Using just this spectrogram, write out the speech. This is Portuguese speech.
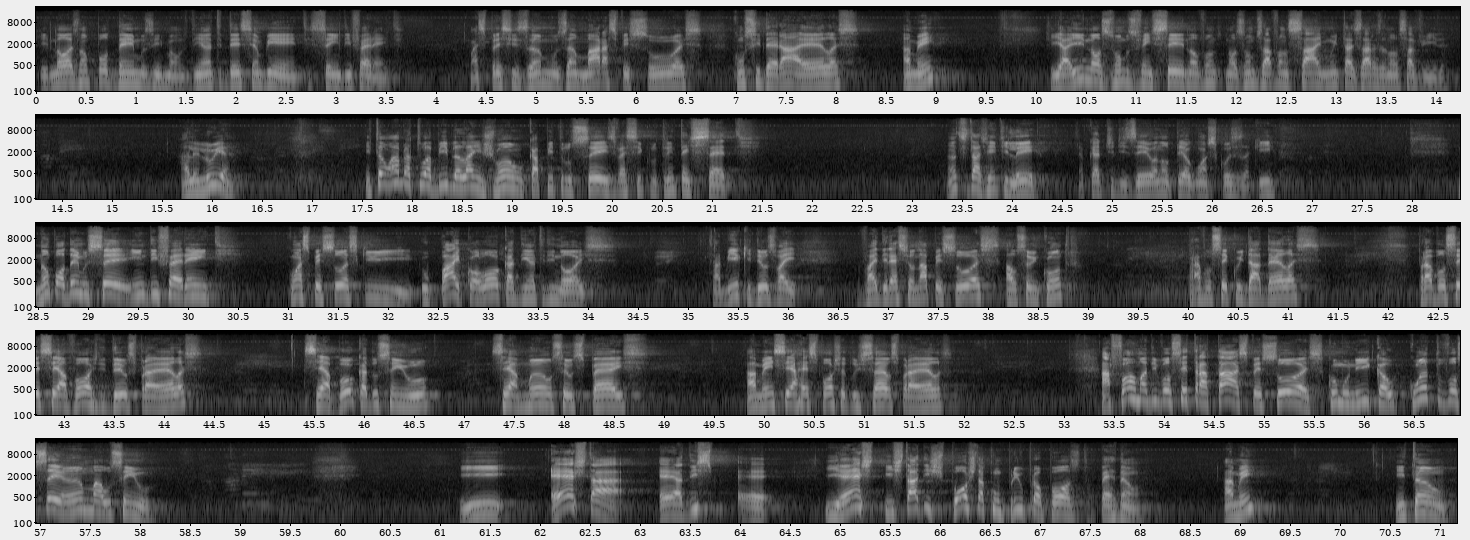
E nós não podemos, irmãos, diante desse ambiente, ser indiferente. Mas precisamos amar as pessoas, considerar elas. Amém? E aí nós vamos vencer, nós vamos, nós vamos avançar em muitas áreas da nossa vida. Aleluia. Então, abra a tua Bíblia lá em João, capítulo 6, versículo 37. Antes da gente ler, eu quero te dizer, eu anotei algumas coisas aqui. Não podemos ser indiferentes com as pessoas que o Pai coloca diante de nós. Sabia que Deus vai, vai direcionar pessoas ao seu encontro? Para você cuidar delas? Para você ser a voz de Deus para elas? Ser a boca do Senhor? ser a mão, seus pés, amém, ser a resposta dos céus para elas. A forma de você tratar as pessoas comunica o quanto você ama o Senhor. E esta é a é, e está disposto a cumprir o propósito, perdão. Amém? Então,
